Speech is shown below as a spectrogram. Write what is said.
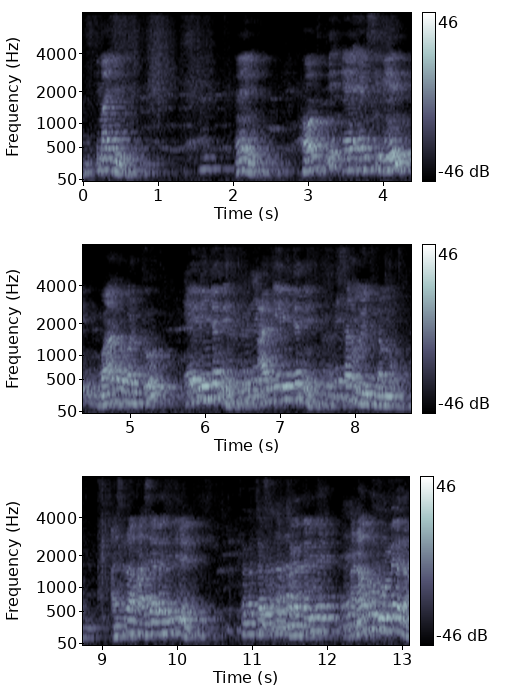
Asitti maal jenni? Koofti AX biin waan obartuu Eeliin jenne. Arki Eeliin jenne. Sanuma jechuudha ammoo. Asirraa kaasee akkasitti jenna. 77 में अना को रूम में लगा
